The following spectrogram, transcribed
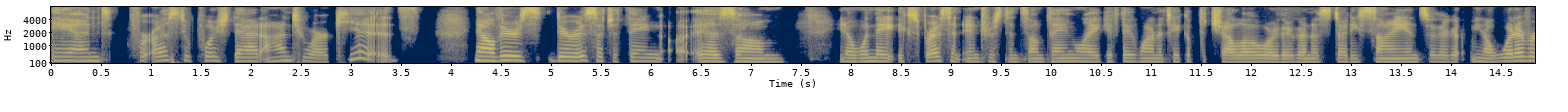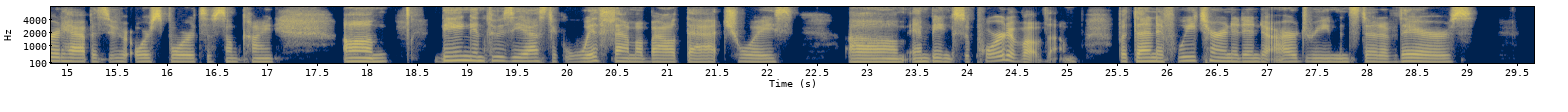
and for us to push that onto our kids now, there's there is such a thing uh, as um, you know when they express an interest in something, like if they want to take up the cello or they're going to study science or they're gonna, you know whatever it happens or, or sports of some kind. Um, being enthusiastic with them about that choice um, and being supportive of them. But then if we turn it into our dream instead of theirs,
